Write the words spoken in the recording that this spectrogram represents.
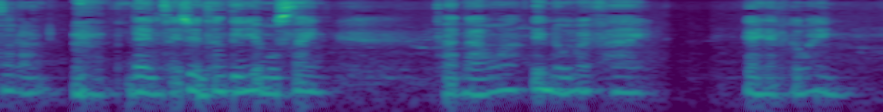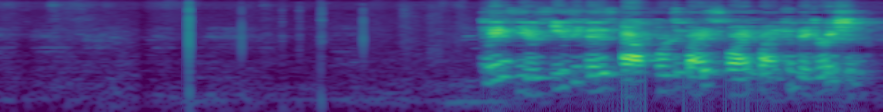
Sau đó, đèn sẽ chuyển sang tín hiệu màu xanh và báo kết nối wifi cài đặt cấu hình. Please use EasyBiz app for device Wi-Fi configuration.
